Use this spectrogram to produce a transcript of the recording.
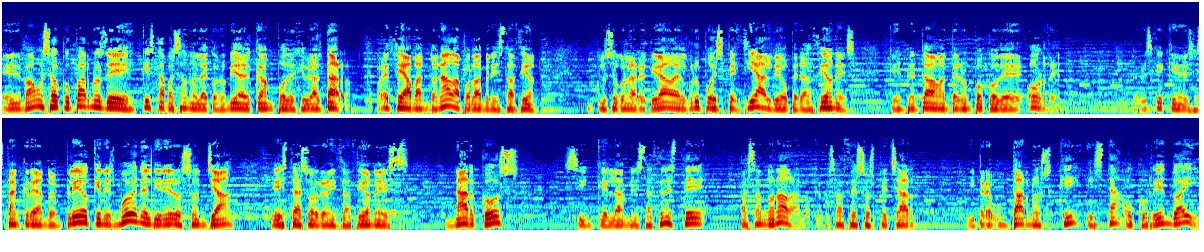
Eh, vamos a ocuparnos de qué está pasando en la economía del campo de Gibraltar, que parece abandonada por la Administración, incluso con la retirada del grupo especial de operaciones que intentaba mantener un poco de orden. Pero es que quienes están creando empleo, quienes mueven el dinero son ya estas organizaciones narcos, sin que la administración esté pasando nada, lo que nos hace sospechar y preguntarnos qué está ocurriendo ahí.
